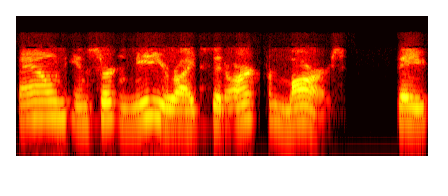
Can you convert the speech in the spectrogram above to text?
found in certain meteorites that aren't from Mars. They,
